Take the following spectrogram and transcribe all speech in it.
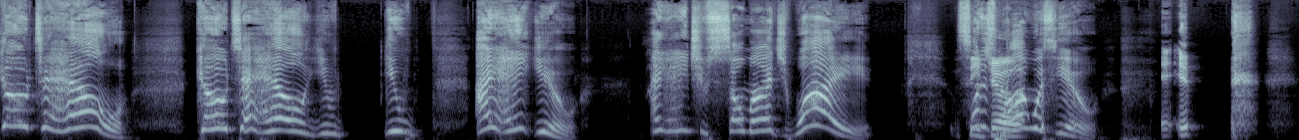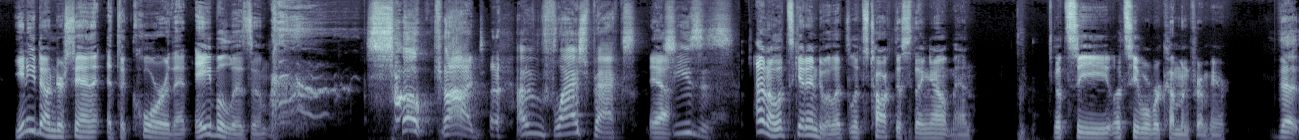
Go to hell! Go to hell! You, you, I hate you. I hate you so much. Why? See, what is Joe, wrong with you? it, it you need to understand at the core that ableism So God, I'm in flashbacks. Yeah. Jesus. I don't know, let's get into it. Let's let's talk this thing out, man. Let's see let's see where we're coming from here. The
